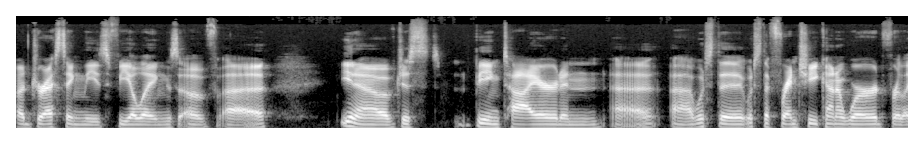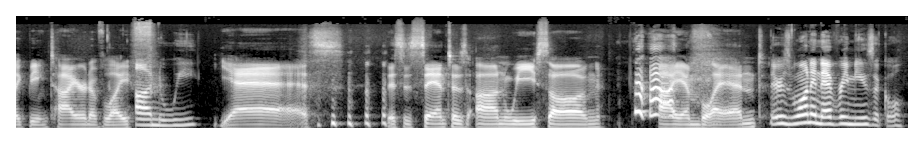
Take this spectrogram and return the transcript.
addressing these feelings of, uh, you know, of just being tired and uh, uh, what's the what's the Frenchy kind of word for like being tired of life? Ennui. Yes. this is Santa's ennui song. I am bland. There's one in every musical,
